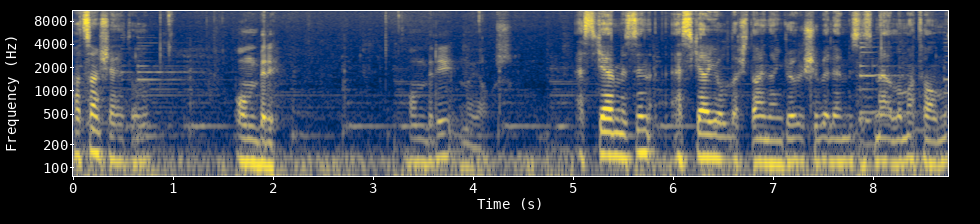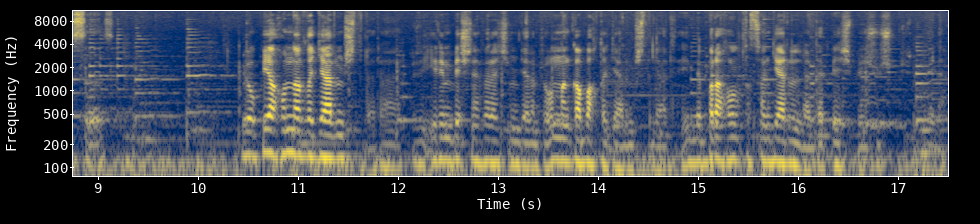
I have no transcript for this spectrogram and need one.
Haçan şəhid olub? 11-i. 11-i noyabr. Əskərimizin əsgər yoldaşları ilə görüşüb eləmisiniz, məlumat almısınız. Yox, bu yaxınlarda gəlmişdilər, hə. Bir 25 nəfərə kimi gəlmiş. Ondan qabaq da gəlmişdilər. İndi buraxıldıqca gəlirlər də 5 5 3 1 belə.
